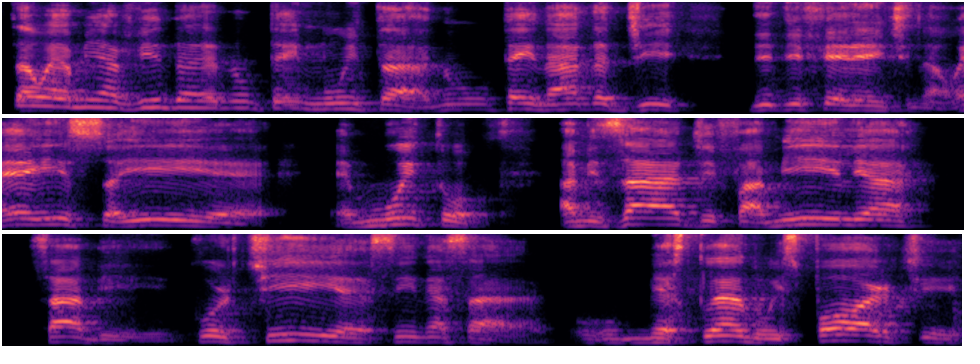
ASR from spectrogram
Então, é a minha vida não tem muita, não tem nada de, de diferente, não. É isso aí, é, é muito amizade, família, sabe? Curtir, assim, nessa, mesclando o esporte,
